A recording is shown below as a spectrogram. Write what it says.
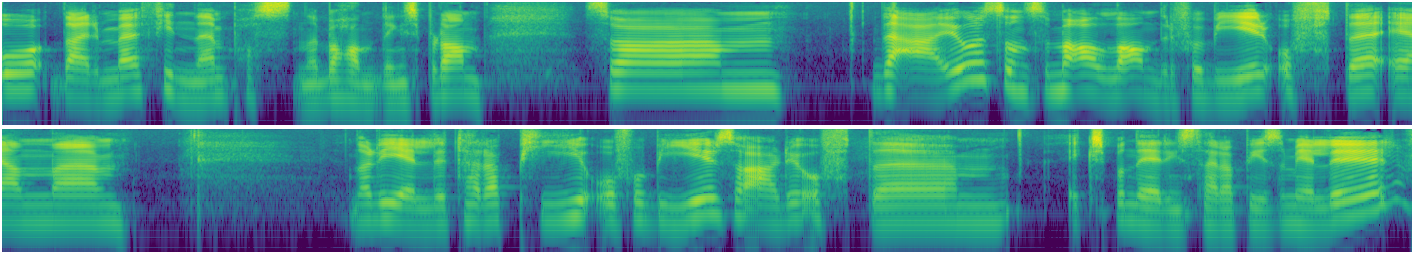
og dermed finne en passende behandlingsplan. Så um, det er jo sånn som med alle andre fobier, ofte en um, Når det gjelder terapi og fobier, så er det jo ofte um, eksponeringsterapi som gjelder.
